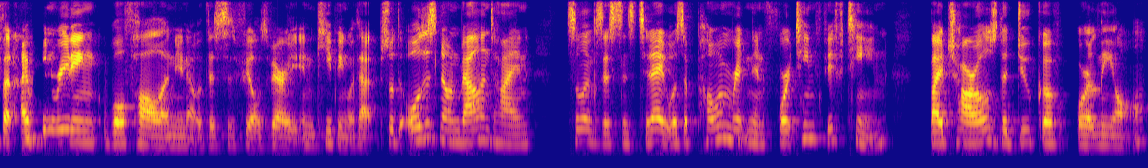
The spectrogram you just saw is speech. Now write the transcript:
but I've been reading Wolf Hall, and you know, this is, feels very in keeping with that. So, the oldest known Valentine still in existence today was a poem written in 1415 by Charles, the Duke of Orleans,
